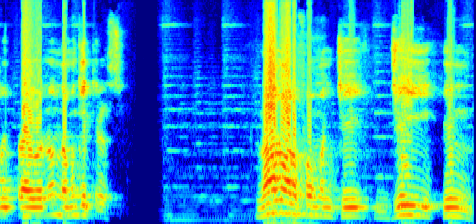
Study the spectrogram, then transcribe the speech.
ಅಭಿಪ್ರಾಯವನ್ನು ನಮಗೆ ತಿಳಿಸಿ. నా ద్వారా మంచి జై హింద్.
